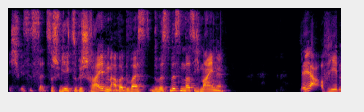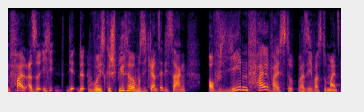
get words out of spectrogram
ich, es ist halt so schwierig zu beschreiben, aber du weißt, du wirst wissen, was ich meine. Ja, auf jeden Fall. Also ich, wo ich es gespielt habe, muss ich ganz ehrlich sagen, auf jeden Fall weißt du, weiß ich, was du meinst.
